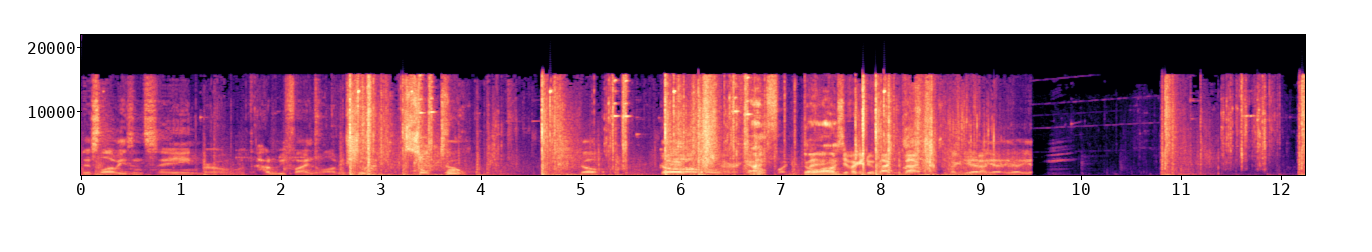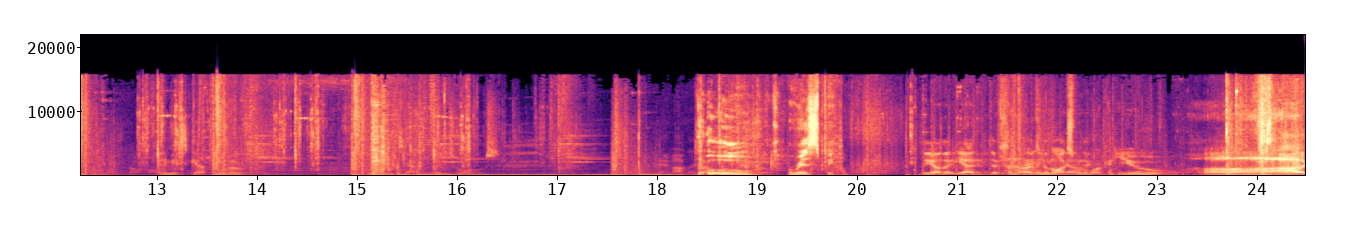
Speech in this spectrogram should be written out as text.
This lobby's insane, bro. What the, how do we find the lobby? Shoot. Assault through. Go. Go. Warfighter. Go Let's on. see if I can do it back to back. Let's see if I can do it Yeah, back. yeah, yeah, yeah. Enemy scout removed. Intel wins wars. Ooh, crispy. The other, yeah, there's some Enemy coming down marksman there. working. You. Oh!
